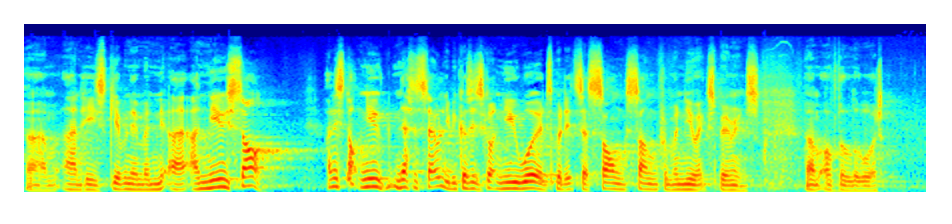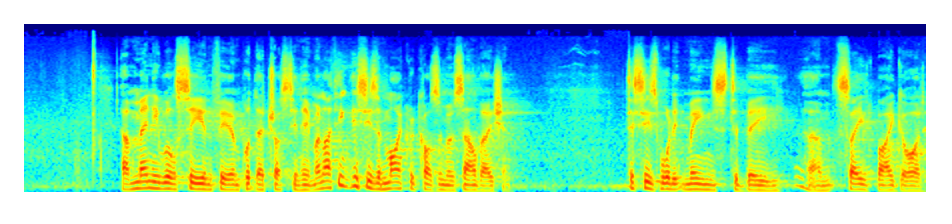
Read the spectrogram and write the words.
um, and he's given him a, a, new song. And it's not new necessarily because it's got new words, but it's a song sung from a new experience um, of the Lord. And many will see and fear and put their trust in him. And I think this is a microcosm of salvation. This is what it means to be um, saved by God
